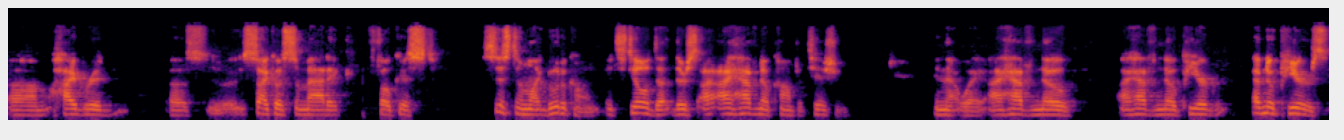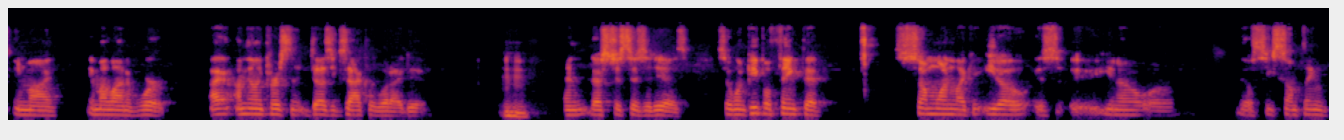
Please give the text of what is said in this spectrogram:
um, hybrid, uh, psychosomatic focused system like Budokon. It's still there's I, I, have no competition in that way. I have no I have no peer I have no peers in my in my line of work. I, am the only person that does exactly what I do, mm-hmm. and that's just as it is. So when people think that someone like Ido is, you know, or they'll see something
